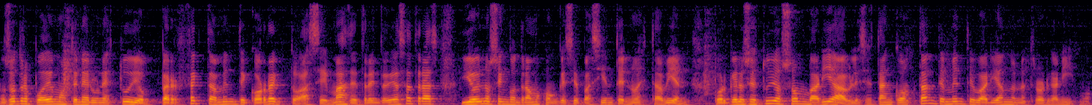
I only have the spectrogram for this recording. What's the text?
nosotros podemos tener un estudio perfectamente correcto hace más de 30 días atrás y hoy nos encontramos con que ese paciente no está bien, porque los estudios son variables, están constantemente variando en nuestro organismo.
